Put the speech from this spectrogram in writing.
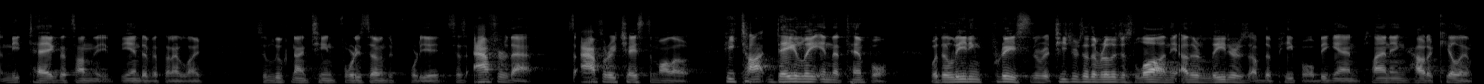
a neat tag that's on the, the end of it that I like. So Luke 19, 47 to 48, it says, After that, so after he chased them all out, he taught daily in the temple. But the leading priests, the teachers of the religious law, and the other leaders of the people began planning how to kill him.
